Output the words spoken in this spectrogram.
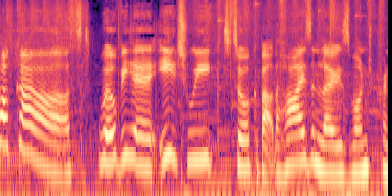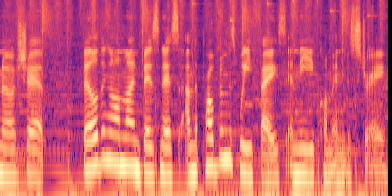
podcast. We'll be here each week to talk about the highs and lows of entrepreneurship, building online business, and the problems we face in the ecom industry.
